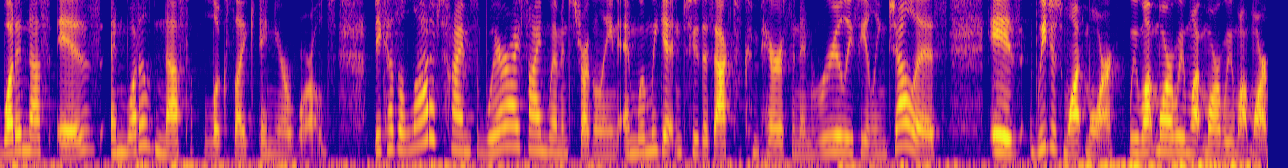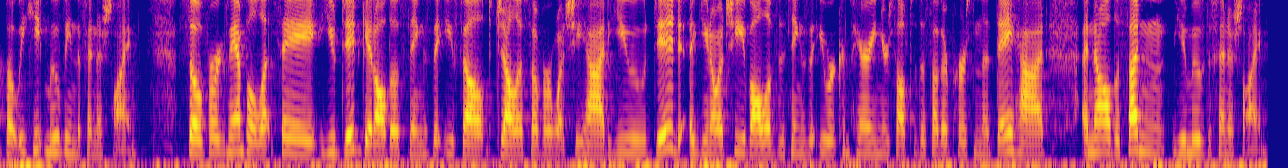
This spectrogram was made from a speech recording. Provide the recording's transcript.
what enough is and what enough looks like in your world. Because a lot of times, where I find women struggling, and when we get into this act of comparison and really feeling jealous, is we just want more. We want more, we want more, we want more, but we keep moving the finish line. So, for example, let's say you did get all those things that you felt jealous over what she had. You did, uh, you know, achieve all of the things that you were comparing yourself to this other person that they had, and now all of a sudden you move the finish line.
